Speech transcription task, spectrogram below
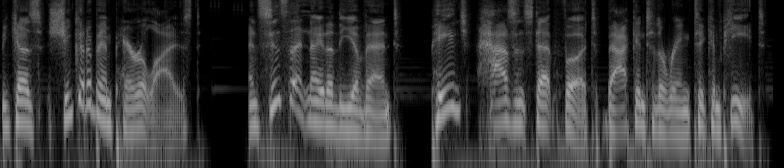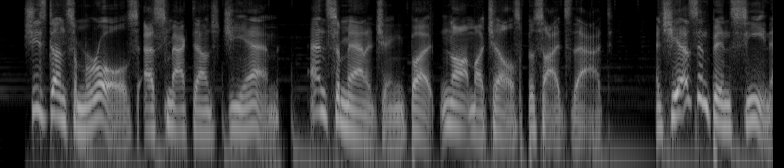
because she could have been paralyzed. And since that night of the event, Paige hasn't stepped foot back into the ring to compete. She's done some roles as SmackDown's GM and some managing, but not much else besides that and she hasn't been seen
